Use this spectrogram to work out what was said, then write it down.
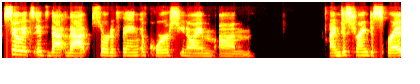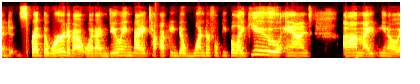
So it's it's that that sort of thing. Of course, you know, I'm um I'm just trying to spread spread the word about what I'm doing by talking to wonderful people like you and um I, you know,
